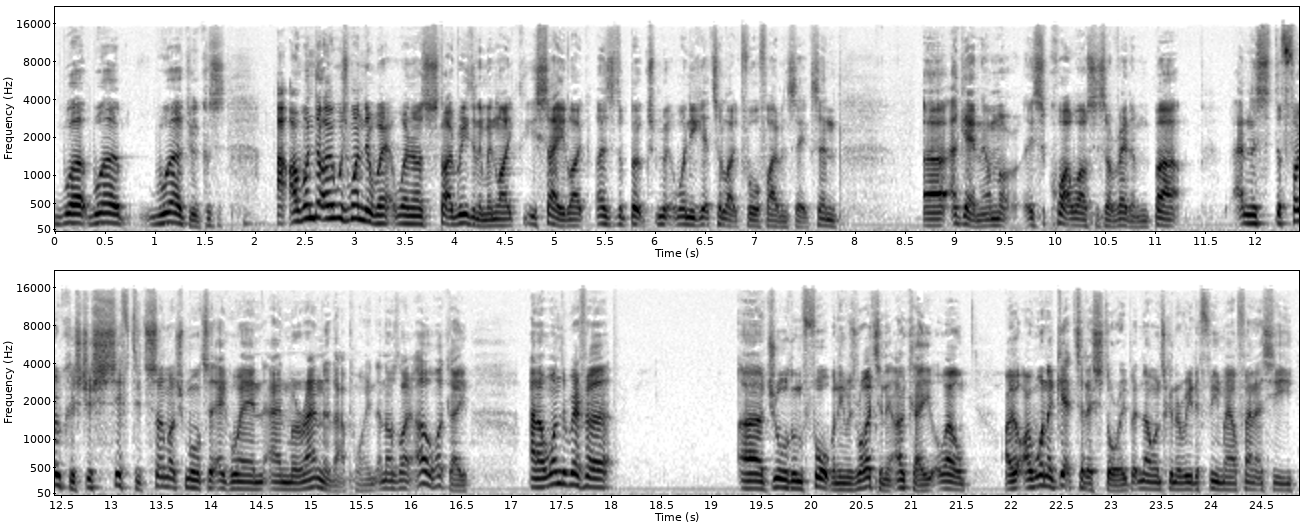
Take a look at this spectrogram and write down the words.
were were were good because I wonder. I always wonder when, when I started reading them, and like you say, like as the books when you get to like four, five, and six, and uh, again, I'm not. It's quite a while since I read them, but and this, the focus just shifted so much more to Egwene and Moiraine at that point, and I was like, oh, okay. And I wonder whether uh, Jordan thought when he was writing it, okay, well, I, I want to get to this story, but no one's going to read a female fantasy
